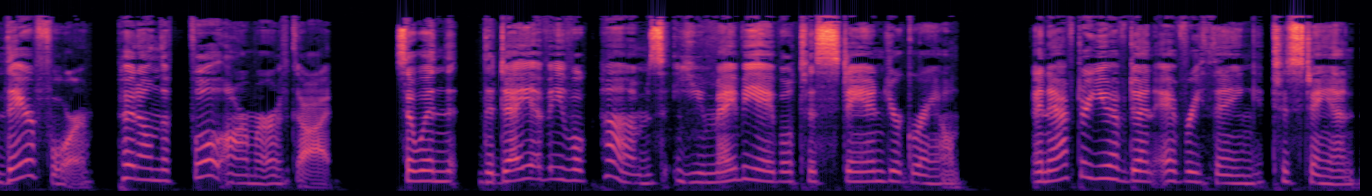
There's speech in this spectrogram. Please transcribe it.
Therefore, put on the full armor of God, so when the day of evil comes, you may be able to stand your ground. And after you have done everything to stand,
